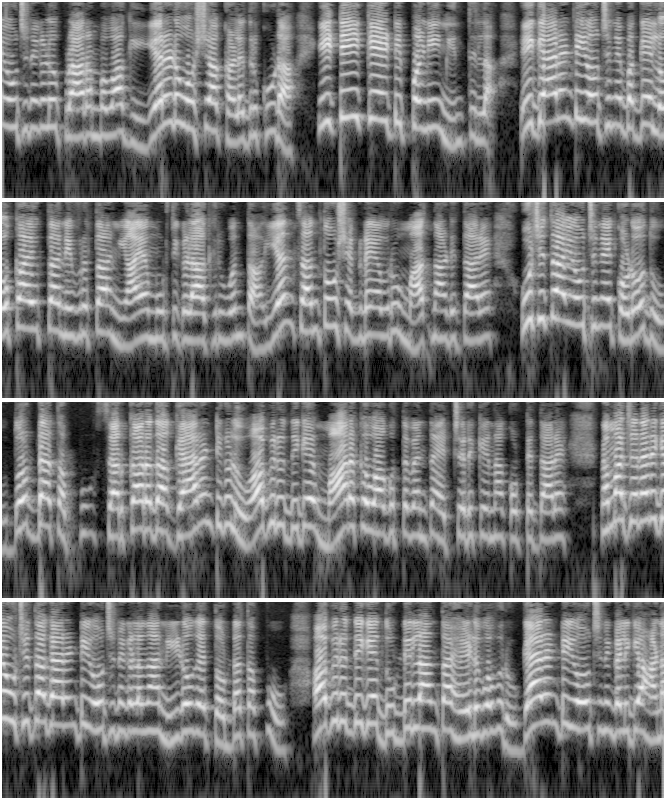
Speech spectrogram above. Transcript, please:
ಯೋಜನೆಗಳು ಪ್ರಾರಂಭವಾಗಿ ಎರಡು ವರ್ಷ ಕಳೆದ್ರೂ ಕೂಡ ಈ ಟೀಕೆ ಟಿಪ್ಪಣಿ ನಿಂತಿಲ್ಲ. ಈ ಗ್ಯಾರಂಟಿ ಯೋಜನೆ ಬಗ್ಗೆ ಲೋಕಾಯುಕ್ತ ನಿವೃತ್ತ ನ್ಯಾಯಮೂರ್ತಿಗಳಾಗಿರುವಂತ ಎನ್ ಸಂತೋಷ್ ಹೆಗ್ಡೆ ಅವರು ಮಾತನಾಡಿದ್ದಾರೆ. ಉಚಿತ ಯೋಜನೆ ಕೊಡೋದು ದೊಡ್ಡ ತಪ್ಪು. ಸರ್ಕಾರದ ಗ್ಯಾರಂಟಿಗಳು ಅಭಿವೃದ್ಧಿಗೆ ಮಾರಕವಾಗುತ್ತವೆ ಅಂತ ಎಚ್ಚರಿಕೆಯನ್ನ ಕೊಟ್ಟಿದ್ದಾರೆ. ನಮ್ಮ ಜನರಿಗೆ ಉಚಿತ ಗ್ಯಾರಂಟಿ ಯೋಜನೆಗಳನ್ನ ನೀಡೋದೇ ದೊಡ್ಡ ತಪ್ಪು. ಅಭಿವೃದ್ಧಿಗೆ ದುಡ್ಡಿಲ್ಲ ಅಂತ ಹೇಳುವವರು ಗ್ಯಾರಂಟಿ ಯೋಜನೆಗಳಿಗೆ ಹಣ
